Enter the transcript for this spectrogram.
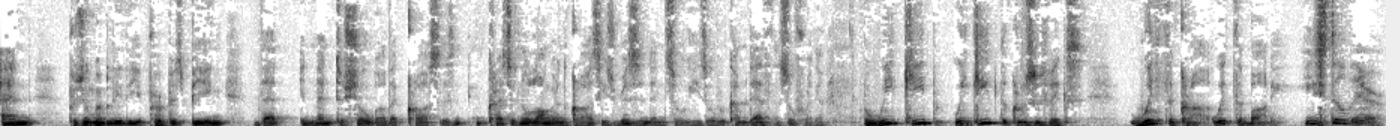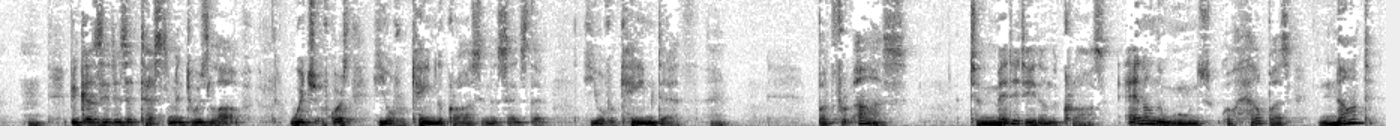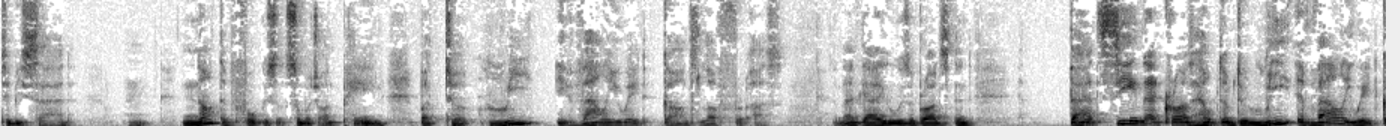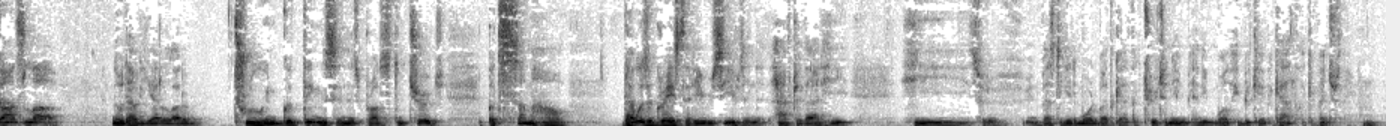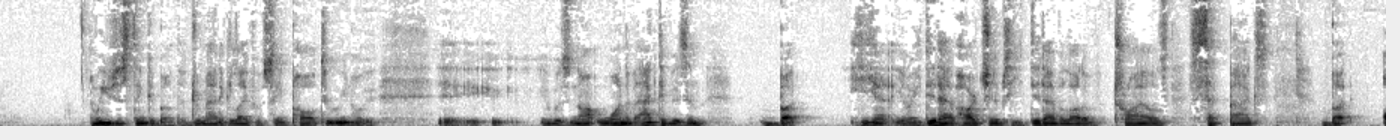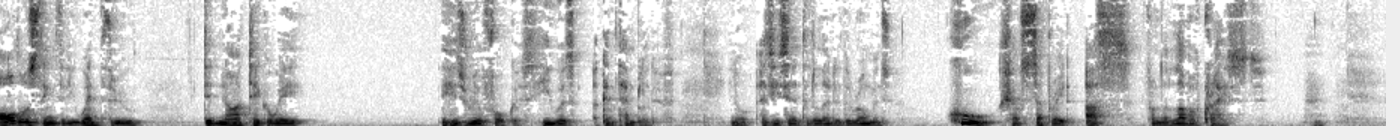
And presumably the purpose being that it meant to show, well, that cross is Christ is no longer on the cross; he's risen, and so he's overcome death, and so forth. But we keep we keep the crucifix with the cross, with the body. He's still there. Hmm? Because it is a testament to his love, which, of course, he overcame the cross in the sense that he overcame death. But for us, to meditate on the cross and on the wounds will help us not to be sad, hmm? not to focus so much on pain, but to re-evaluate God's love for us. And that guy who was a Protestant, that seeing that cross helped him to re-evaluate God's love. No doubt he had a lot of true and good things in his Protestant church, but somehow that was a grace that he received, and after that he he sort of investigated more about the Catholic Church, and he, and he well he became a Catholic eventually. Hmm? And we just think about the dramatic life of Saint Paul too. You know, it, it, it was not one of activism, but he had, you know he did have hardships, he did have a lot of trials, setbacks, but all those things that he went through did not take away his real focus. He was a contemplative. You know, as he said to the letter of the Romans, who shall separate us from the love of Christ?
